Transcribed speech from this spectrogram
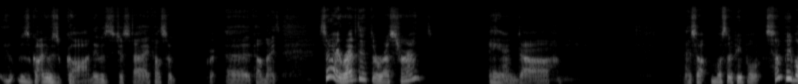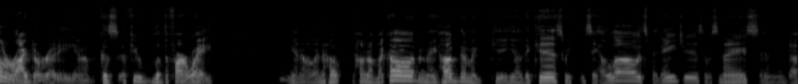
it was gone. It was gone. It was just uh, I felt so uh, it felt nice. So I arrived at the restaurant, and uh, I saw most of the people. Some people arrived already, you know, because a few lived far away you know, and hung, hung up my coat and I hugged them. I, you know, they kiss. We say hello. It's been ages. It was nice. And uh,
